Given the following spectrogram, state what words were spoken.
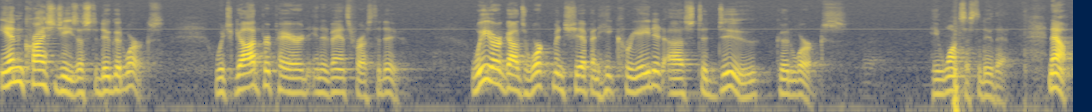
in Christ Jesus to do good works, which God prepared in advance for us to do. We are God's workmanship, and He created us to do good works. He wants us to do that. Now,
